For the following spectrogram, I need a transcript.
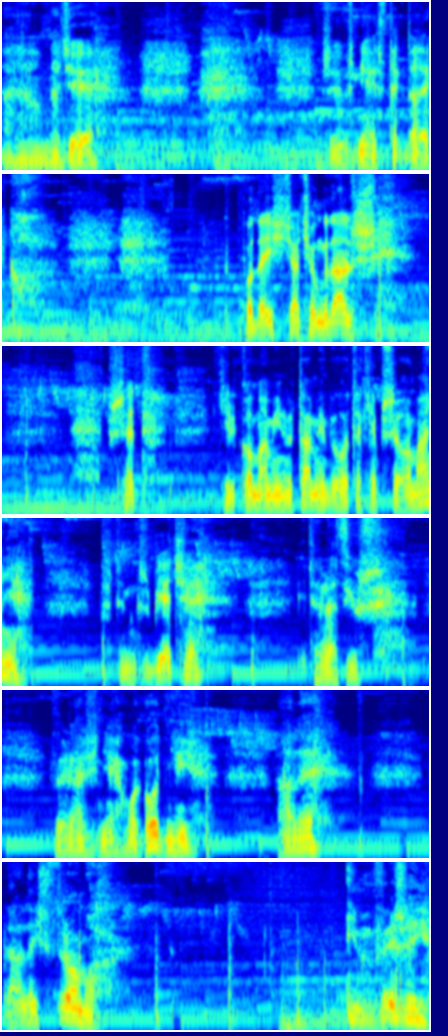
ale mam nadzieję, że już nie jest tak daleko. Podejścia ciąg dalszy. Przed kilkoma minutami było takie przełamanie w tym grzbiecie i teraz już wyraźnie łagodniej, ale dalej stromo. Im wyżej,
